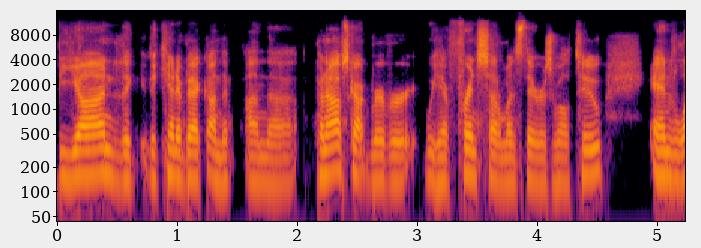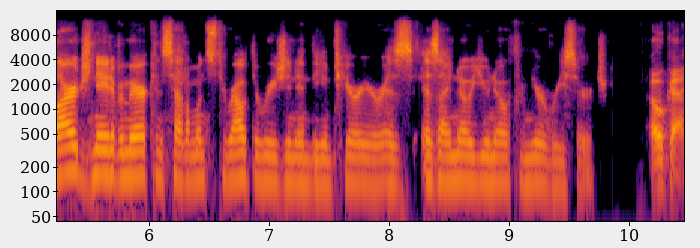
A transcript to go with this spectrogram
beyond the, the Kennebec on the on the Penobscot River, we have French settlements there as well too, and large Native American settlements throughout the region in the interior, as as I know you know from your research. Okay,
